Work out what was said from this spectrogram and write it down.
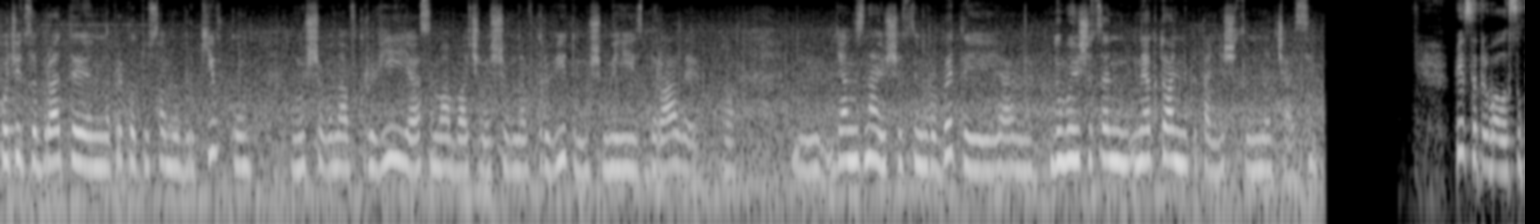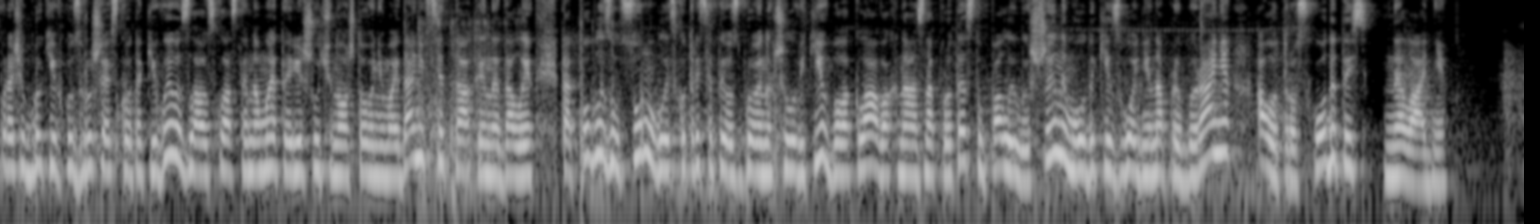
Хочуть забрати, наприклад, ту саму бруківку, тому що вона в крові. Я сама бачила, що вона в крові, тому що ми її збирали. То, я не знаю, що з цим робити. і Я думаю, що це не актуальне питання, що це не на часі. Після тривалих суперечок бруківку з Грушевського таки вивезла. а От скласти намети рішуче налаштовані майданівці так і не дали. Так, поблизу суму близько 30 озброєних чоловіків в балаклавах на знак протесту палили шини. Молодики згодні на прибирання, а от розходитись неладні.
